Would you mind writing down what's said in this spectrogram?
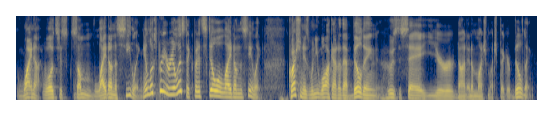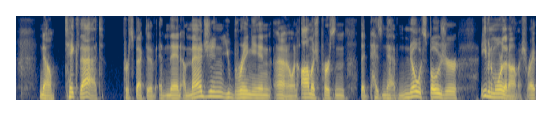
Why not? Well, it's just some light on the ceiling. It looks pretty realistic, but it's still a light on the ceiling. Question is when you walk out of that building, who's to say you're not in a much, much bigger building? Now, take that perspective and then imagine you bring in, I don't know, an Amish person that has have no exposure, even more than Amish, right?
